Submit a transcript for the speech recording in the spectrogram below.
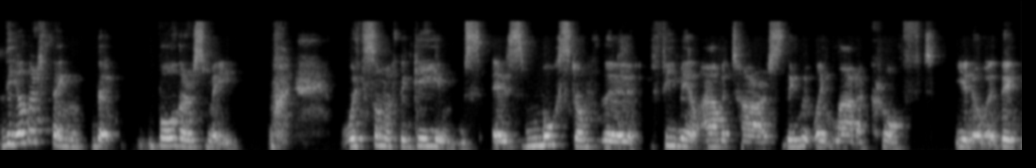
the other thing that bothers me with some of the games is most of the female avatars they look like Lara Croft. You know, the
